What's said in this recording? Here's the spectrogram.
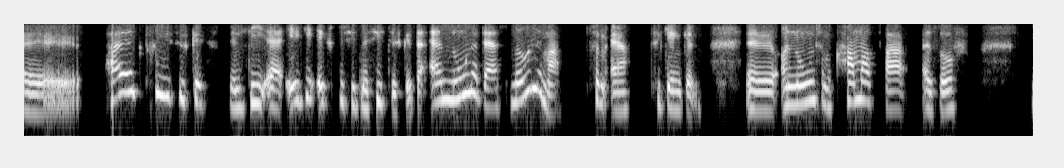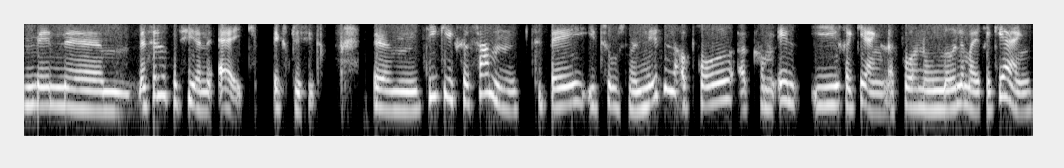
øh, højekstremistiske, men de er ikke eksplicit nazistiske. Der er nogle af deres medlemmer, som er til gengæld. Øh, og nogen, som kommer fra Azov. Men, øh, men selve partierne er ikke eksplicit. Øh, de gik så sammen tilbage i 2019 og prøvede at komme ind i regeringen og få nogle medlemmer i regeringen,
